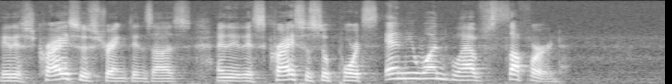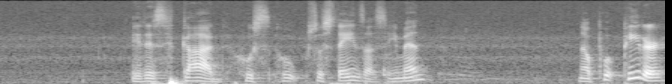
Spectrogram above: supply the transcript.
it is Christ who strengthens us, and it is Christ who supports anyone who have suffered. It is God who, who sustains us. Amen? Now, Peter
